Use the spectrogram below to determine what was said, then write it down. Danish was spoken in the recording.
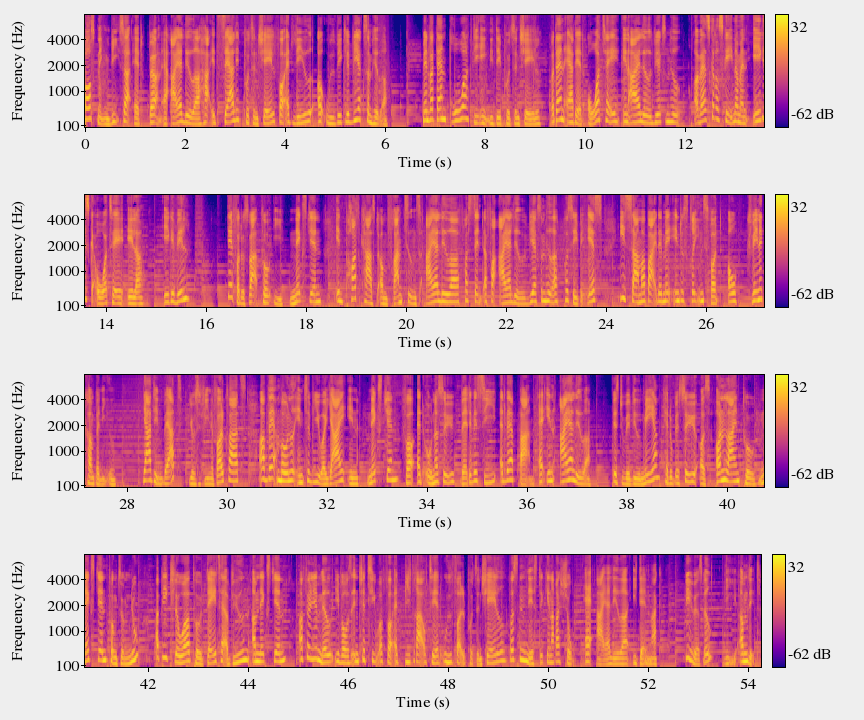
Forskningen viser, at børn af ejerledere har et særligt potentiale for at lede og udvikle virksomheder. Men hvordan bruger de egentlig det potentiale? Hvordan er det at overtage en ejerledet virksomhed? Og hvad skal der ske, når man ikke skal overtage eller ikke vil? Det får du svar på i NextGen, en podcast om fremtidens ejerledere fra Center for Ejerledede Virksomheder på CBS i samarbejde med Industriens Fond og Kvindekompaniet. Jeg er din vært, Josefine Folkvarts, og hver måned interviewer jeg en NextGen for at undersøge, hvad det vil sige at være barn af en ejerleder. Hvis du vil vide mere, kan du besøge os online på nextgen.nu og blive klogere på data og viden om NextGen og følge med i vores initiativer for at bidrage til at udfolde potentialet hos den næste generation af ejerledere i Danmark. Vi høres ved lige om lidt.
